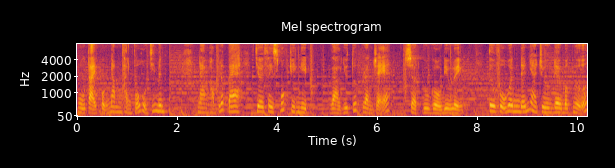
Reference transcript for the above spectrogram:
ngụ tại quận 5 thành phố Hồ Chí Minh. Nam học lớp 3, chơi Facebook chuyên nghiệp, vào YouTube rành rẽ, search Google điều luyện. Từ phụ huynh đến nhà trường đều bật ngửa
